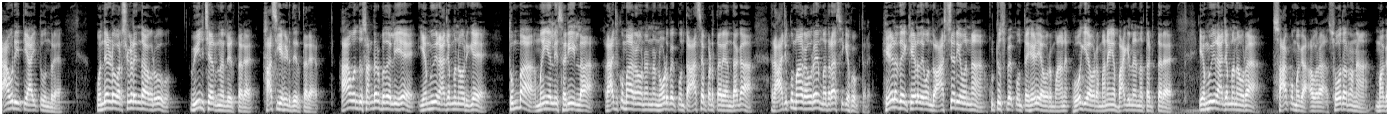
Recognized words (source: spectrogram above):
ಯಾವ ರೀತಿ ಆಯಿತು ಅಂದರೆ ಒಂದೆರಡು ವರ್ಷಗಳಿಂದ ಅವರು ವೀಲ್ ಚೇರ್ನಲ್ಲಿರ್ತಾರೆ, ಹಾಸಿಗೆ ಹಿಡಿದಿರ್ತಾರೆ. ಆ ಒಂದು ಸಂದರ್ಭದಲ್ಲಿಯೇ ಎಂ ವಿ ರಾಜಮ್ಮನವರಿಗೆ ತುಂಬ ಮೈಯಲ್ಲಿ ಸರಿ ಇಲ್ಲ, ರಾಜ್ಕುಮಾರ್ ಅವನನ್ನು ನೋಡಬೇಕು ಅಂತ ಆಸೆ ಪಡ್ತಾರೆ ಅಂದಾಗ ರಾಜ್ಕುಮಾರ್ ಅವರೇ ಮದ್ರಾಸಿಗೆ ಹೋಗ್ತಾರೆ. ಹೇಳದೆ ಕೇಳದೆ ಒಂದು ಆಶ್ಚರ್ಯವನ್ನು ಹುಟ್ಟಿಸ್ಬೇಕು ಅಂತ ಹೇಳಿ ಅವರ ಮನೆ, ಹೋಗಿ ಅವರ ಮನೆಯ ಬಾಗಿಲನ್ನು ತಟ್ತಾರೆ. ಎಂ ವಿ ರಾಜಮ್ಮನವರ ಸಾಕು ಮಗ, ಅವರ ಸೋದರನ ಮಗ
